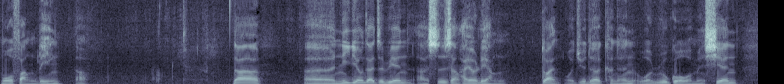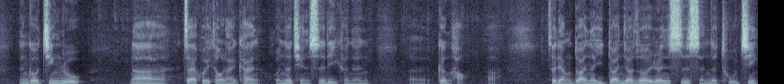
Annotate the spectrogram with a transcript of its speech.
模仿灵啊，那。呃，尼迪翁在这边啊，事实上还有两段，我觉得可能我如果我们先能够进入，那再回头来看魂的潜势力，可能呃更好啊。这两段呢，一段叫做认识神的途径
